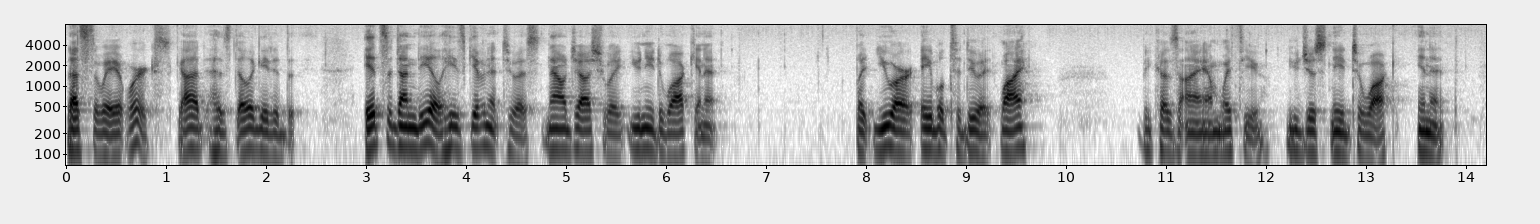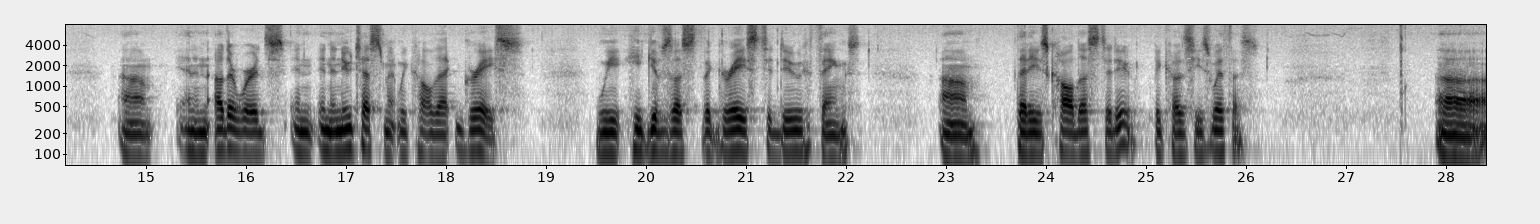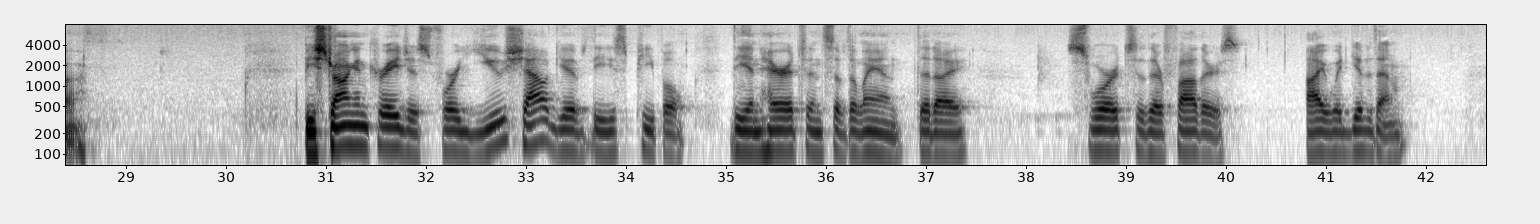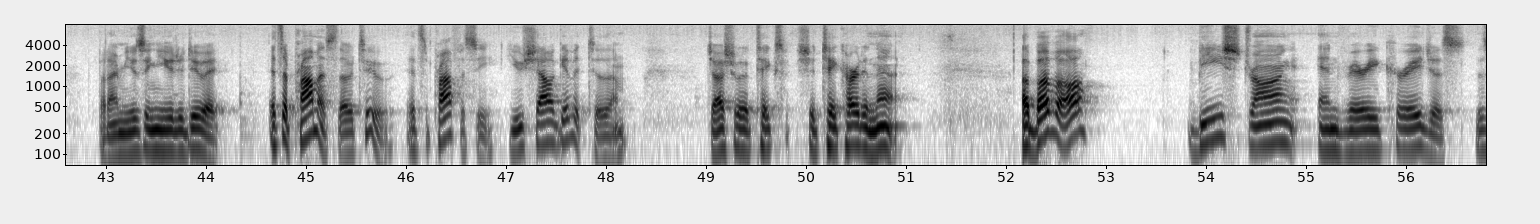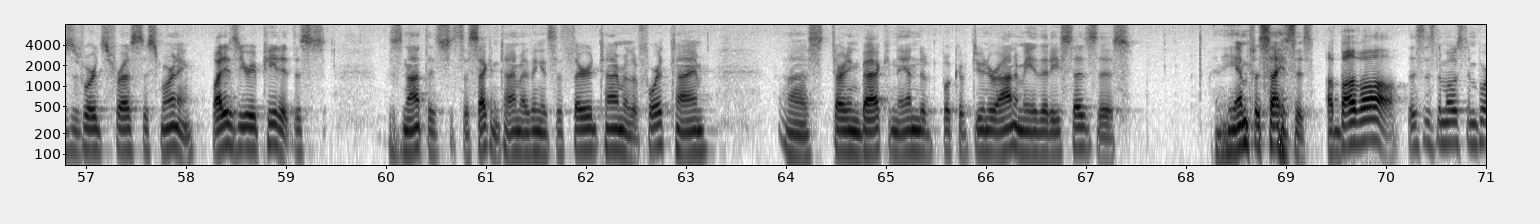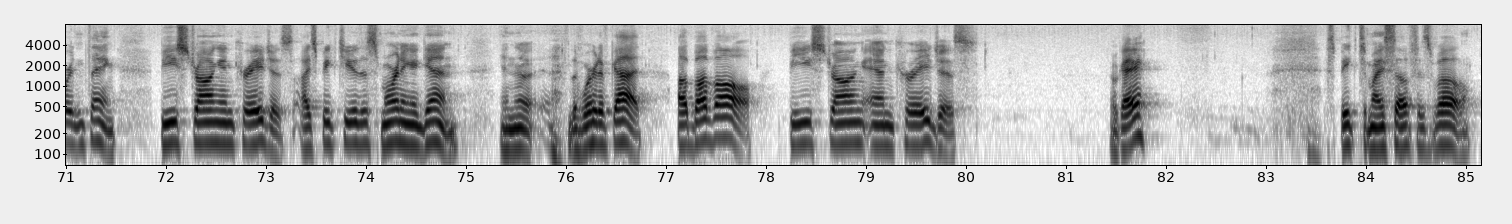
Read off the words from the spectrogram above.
That's the way it works. God has delegated the, it's a done deal. He's given it to us. Now, Joshua, you need to walk in it. But you are able to do it. Why? Because I am with you. You just need to walk in it. Um, and in other words, in, in the New Testament, we call that grace. We, he gives us the grace to do things um, that He's called us to do because He's with us. Uh, be strong and courageous, for you shall give these people the inheritance of the land that I swore to their fathers I would give them. But I'm using you to do it. It's a promise, though, too. It's a prophecy. You shall give it to them. Joshua takes, should take heart in that. Above all, be strong and very courageous. This is words for us this morning. Why does he repeat it? This is not this it's the second time. I think it's the third time or the fourth time, uh, starting back in the end of the book of Deuteronomy, that he says this. And he emphasizes, above all, this is the most important thing be strong and courageous. I speak to you this morning again in the, the Word of God. Above all, be strong and courageous. Okay? Speak to myself as well.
